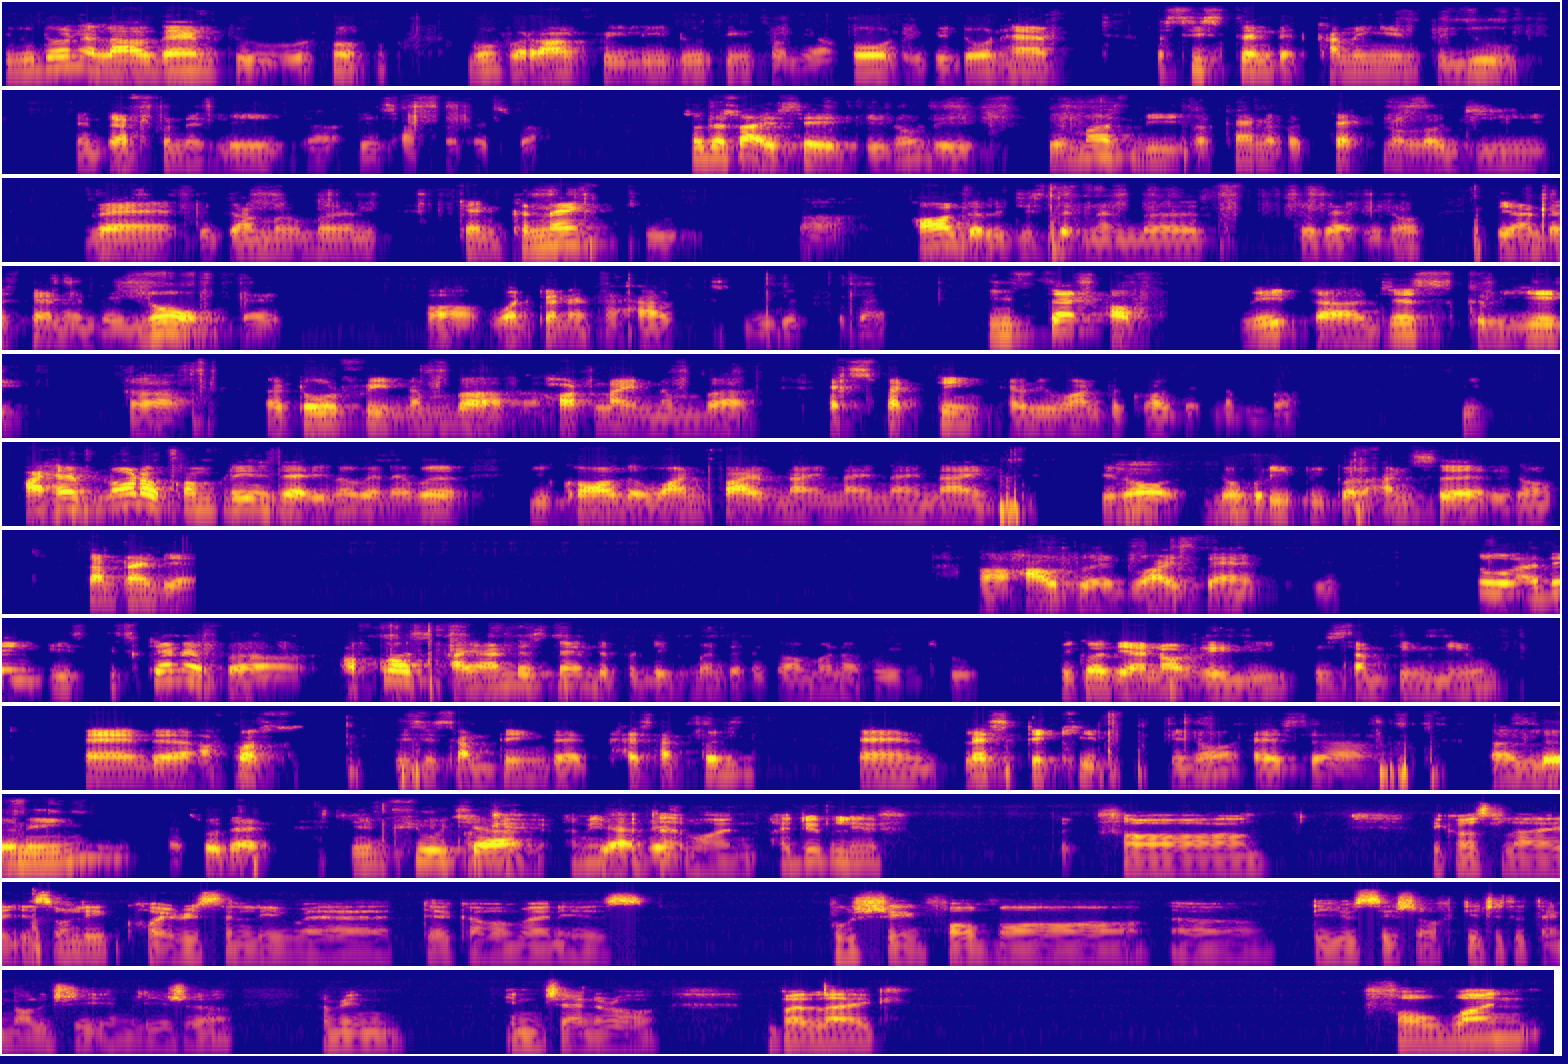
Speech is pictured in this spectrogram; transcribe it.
if you don't allow them to move around freely, do things on their own, if you don't have assistant that coming in to you, and definitely uh, they suffer as well. So that's why I said, you know, they, there must be a kind of a technology where the government can connect to uh, all the registered members so that, you know, they understand and they know that uh, what kind of help is needed for them. Instead of wait, uh, just create uh, a toll-free number, a hotline number, expecting everyone to call that number. I have a lot of complaints that you know whenever you call the one five nine nine nine nine, you know nobody people answer. You know sometimes they uh, how to advise them. So I think it's, it's kind of uh, of course I understand the predicament that the government are going through because they are not ready. It's something new, and uh, of course this is something that has happened and let's take it you know as a, a learning so that in future Okay, I mean yeah for they, that one, I do believe for because like it's only quite recently where the government is pushing for more um, the usage of digital technology in Malaysia. I mean, in general, but like for one,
